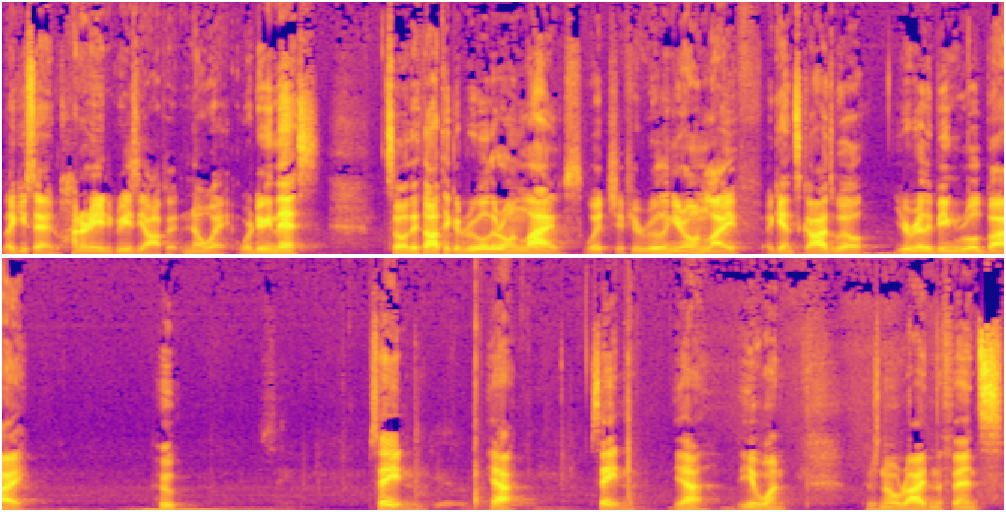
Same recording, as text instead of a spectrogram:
like you said, 180 degrees the opposite. No way. We're doing this. So they thought they could rule their own lives, which, if you're ruling your own life against God's will, you're really being ruled by who? Satan. Yeah, Satan. Yeah, the evil one. There's no ride in the fence.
